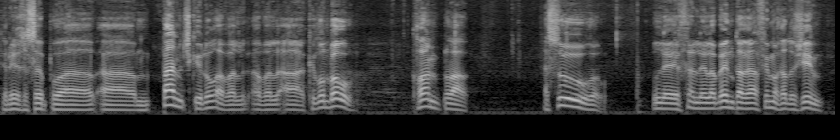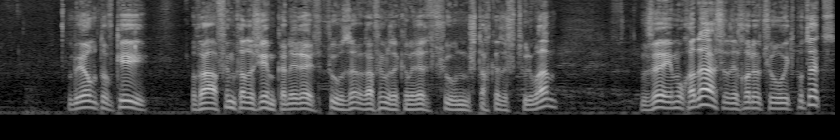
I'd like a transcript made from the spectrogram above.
כנראה חסר פה הפאנץ', כאילו, אבל הכיוון ברור. נכון? כלומר, אסור ללבן את הרעפים החדשים ביום טוב, כי רעפים חדשים, כנראה, שוב, זה, רעפים זה כנראה שהוא משטח כזה שצולמן, ואם הוא חדש, אז יכול להיות שהוא יתפוצץ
